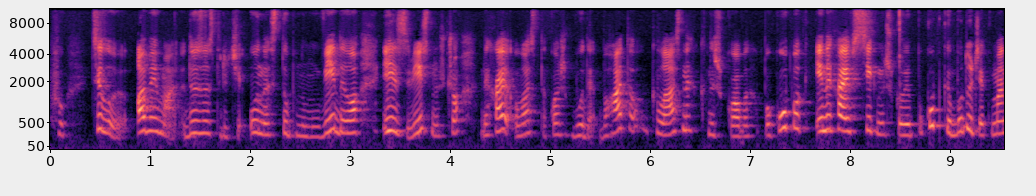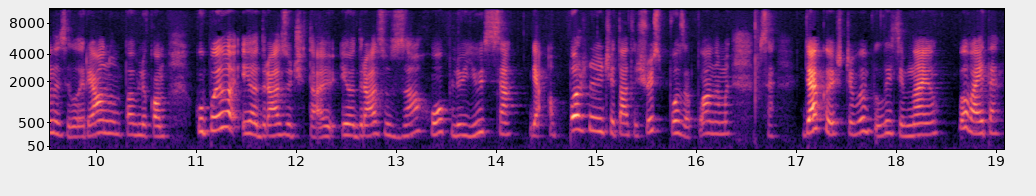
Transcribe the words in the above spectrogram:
Фу, цілую, обіймаю. До зустрічі у наступному відео. І звісно, що нехай у вас також буде багато класних книжкових покупок. І нехай всі книжкові покупки будуть, як в мене з Іларіаном Павлюком. Купила і одразу читаю, і одразу захоплююся. Я обожнюю читати щось поза планами. Все, дякую, що ви були зі мною. Бувайте!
